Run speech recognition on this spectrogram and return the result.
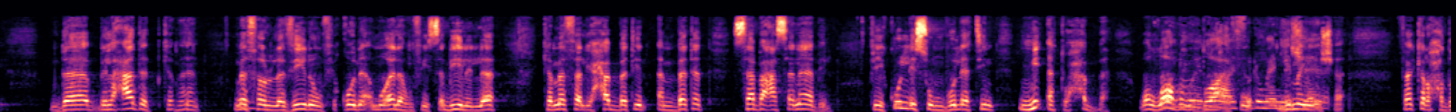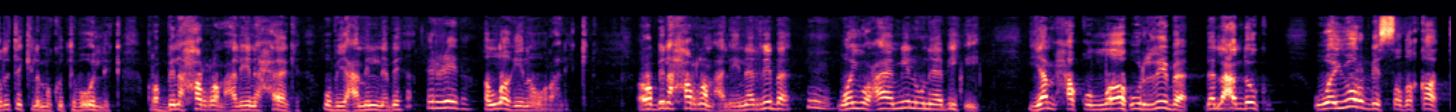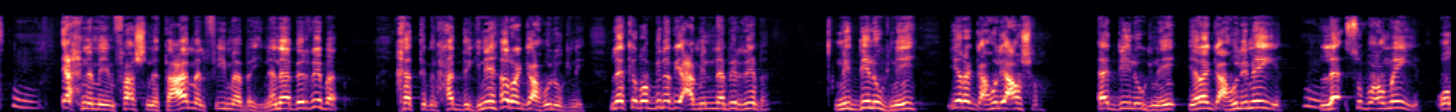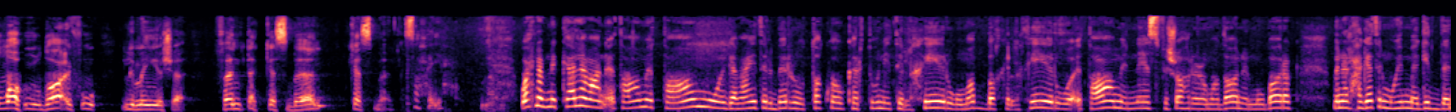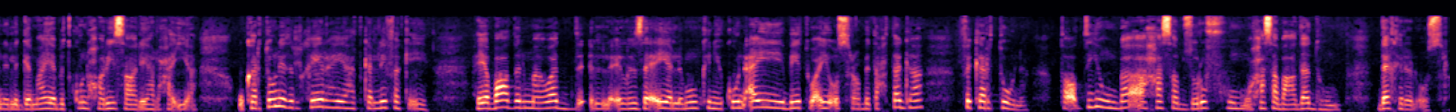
ده بالعدد كمان. مثل الذين ينفقون أموالهم في سبيل الله كمثل حبة أنبتت سبع سنابل في كل سنبلة مئة حبة. والله يضاعف لمن يشاء. فاكرة حضرتك لما كنت بقول لك ربنا حرم علينا حاجة وبيعاملنا بها؟ الربا. الله ينور عليك. ربنا حرم علينا الربا ويعاملنا به. يمحق الله الربا. ده اللي عندكم. ويربي الصدقات. إحنا ما ينفعش نتعامل فيما بيننا بالربا. خدت من حد جنيه هرجعه له جنيه. لكن ربنا بيعاملنا بالربا. ندي له جنيه يرجعه لي عشرة. ادي له جنيه يرجعه لي مية. لا سبعمية. والله يضاعف لمن يشاء. فأنت كسبان كسبان. صحيح. وإحنا بنتكلم عن إطعام الطعام وجمعية البر والتقوى وكرتونة الخير ومطبخ الخير وإطعام الناس في شهر رمضان المبارك من الحاجات المهمة جدا اللي الجمعية بتكون حريصة عليها الحقيقة. وكرتونة الخير هي هتكلفك إيه؟ هي بعض المواد ال- الغذائية اللي ممكن يكون أي بيت وأي أسرة بتحتاجها في كرتونة تقضيهم بقى حسب ظروفهم وحسب عددهم داخل الأسرة.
